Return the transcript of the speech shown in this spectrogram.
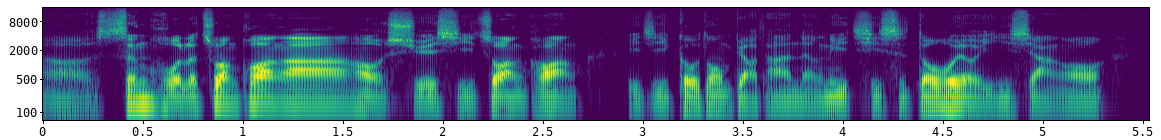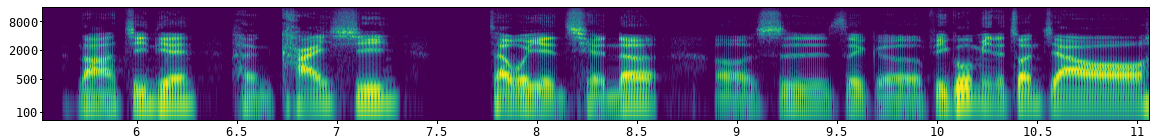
呃，生活的状况啊，哦，学习状况以及沟通表达能力，其实都会有影响哦。那今天很开心，在我眼前呢，呃，是这个鼻过敏的专家哦，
